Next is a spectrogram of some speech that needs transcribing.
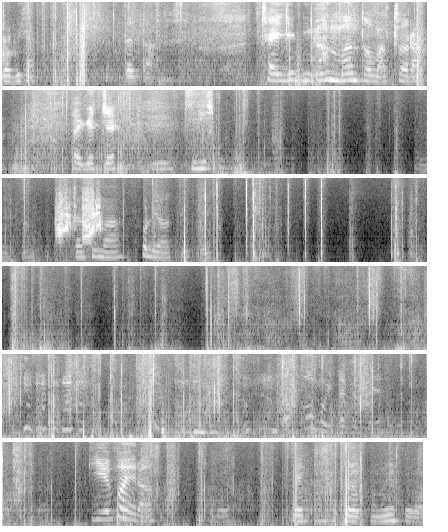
러브샷. 됐다. 자 이제 네가 한 번 더 맞춰라. 알겠지? 네 손. 잠시만 소리 낮출게. 나 쏘고 있다 근데. 봐라. 아니, 가만히 있어라. 가만히 있어라.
